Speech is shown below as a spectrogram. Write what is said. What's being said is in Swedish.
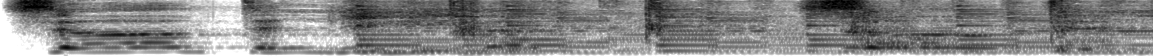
Sånt är livet, sånt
